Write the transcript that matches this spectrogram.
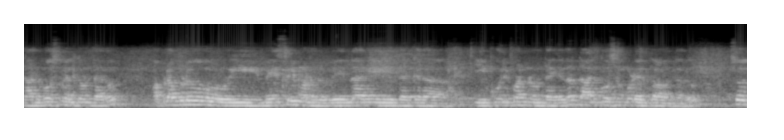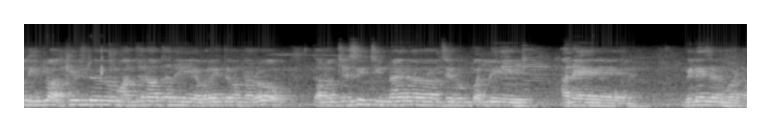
దానికోసం వెళ్తుంటారు. అప్పుడప్పుడు ఈ మేస్త్రి పనులు వేలారి దగ్గర ఈ కూలి పనులు ఉంటాయి కదా దానికోసం కూడా వెళ్తూ ఉంటారు. సో దీంట్లో అక్యూజ్డ్ మంజునాథ్ అని ఎవరైతే ఉన్నారో తను వచ్చేసి చిన్నాయన చెరువుపల్లి అనే విలేజ్ అనమాట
